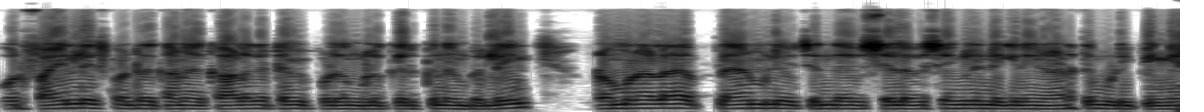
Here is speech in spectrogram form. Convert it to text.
ஒரு ஃபைனலைஸ் பண்ணுறதுக்கான காலகட்டம் இப்பொழுது உங்களுக்கு இருக்கு நண்பர்களே. ரொம்ப நாளாக பிளான் பண்ணி வச்சிருந்த சில விஷயங்களை இன்றைக்கி நீங்கள் நடத்த முடிப்பீங்க.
